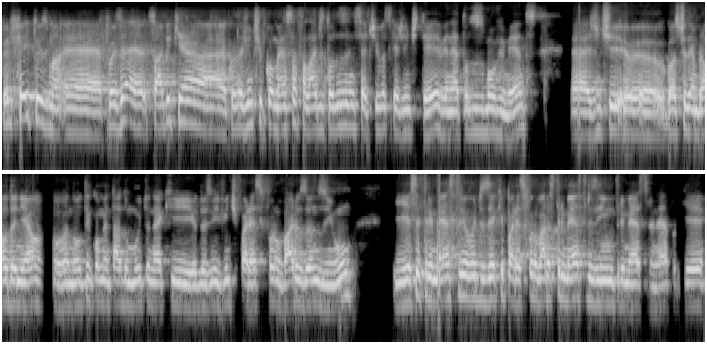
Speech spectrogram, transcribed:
Perfeito, Isma. É, pois é, sabe que a, quando a gente começa a falar de todas as iniciativas que a gente teve, né, todos os movimentos, é, a gente, eu, eu, gosto de lembrar o Daniel, o Randon tem comentado muito, né, que o 2020 parece que foram vários anos em um, e esse trimestre eu vou dizer que parece que foram vários trimestres em um trimestre, né? Porque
